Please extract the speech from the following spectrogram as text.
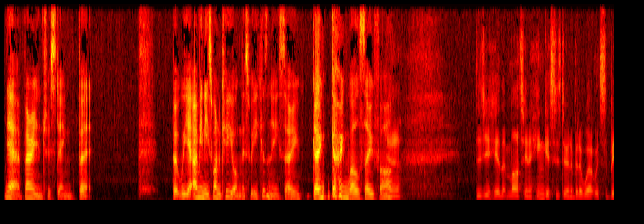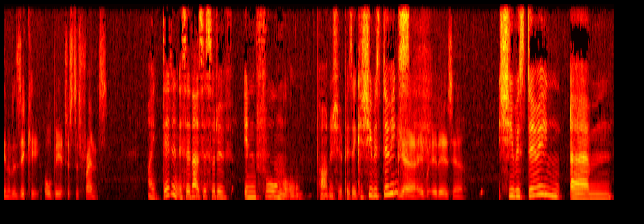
yeah, very interesting. But but we, I mean, he's won Kooyong this week, hasn't he? So going going well so far. Yeah. Did you hear that Martina Hingis is doing a bit of work with Sabine Lisicki, albeit just as friends? I didn't. So that's a sort of informal partnership, is it? Because she was doing. Yeah, it, it is. Yeah. She was doing. um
